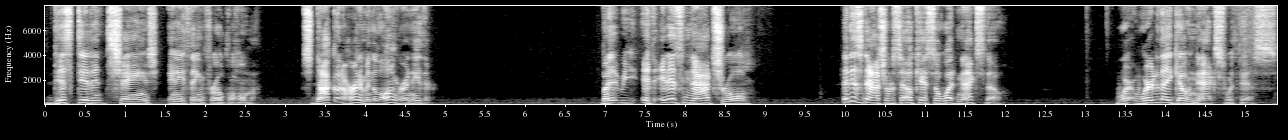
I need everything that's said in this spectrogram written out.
This didn't change anything for Oklahoma. It's not going to hurt him in the long run either. But it, it, it is natural. It is natural to say, okay, so what next though? Where, where do they go next with this?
